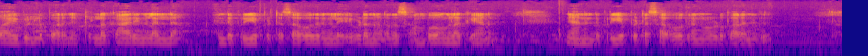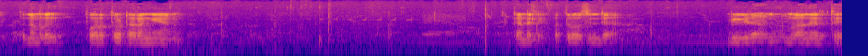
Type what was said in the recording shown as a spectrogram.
ബൈബിളിൽ പറഞ്ഞിട്ടുള്ള കാര്യങ്ങളെല്ലാം എന്റെ പ്രിയപ്പെട്ട സഹോദരങ്ങളെ ഇവിടെ നടന്ന സംഭവങ്ങളൊക്കെയാണ് ഞാൻ എന്റെ പ്രിയപ്പെട്ട സഹോദരങ്ങളോട് പറഞ്ഞത്. ഇപ്പം നമ്മൾ പുറത്തോട്ട് ഇറങ്ങുകയാണ് കണ്ടല്ലേ? പത്രോസിന്റെ വീടാണ് നമ്മൾ ആ നേരത്തെ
